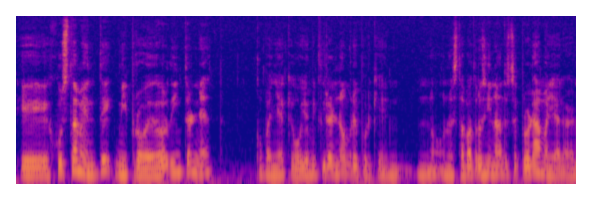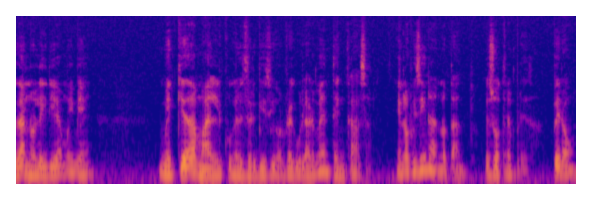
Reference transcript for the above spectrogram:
eh, justamente mi proveedor de internet, compañía que voy a omitir el nombre porque no, no está patrocinando este programa y a la verdad no le iría muy bien, me queda mal con el servicio regularmente en casa. En la oficina no tanto, es otra empresa. Pero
